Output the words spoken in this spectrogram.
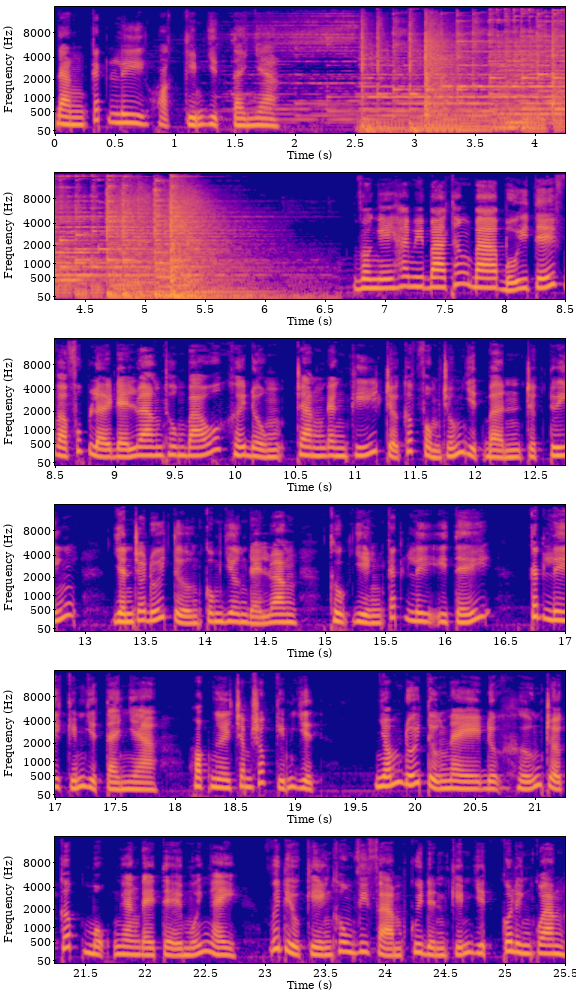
đang cách ly hoặc kiểm dịch tại nhà. Vào ngày 23 tháng 3, Bộ Y tế và Phúc lợi Đài Loan thông báo khởi động trang đăng ký trợ cấp phòng chống dịch bệnh trực tuyến dành cho đối tượng công dân Đài Loan thuộc diện cách ly y tế, cách ly kiểm dịch tại nhà hoặc người chăm sóc kiểm dịch. Nhóm đối tượng này được hưởng trợ cấp 1.000 đại tệ mỗi ngày với điều kiện không vi phạm quy định kiểm dịch có liên quan.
